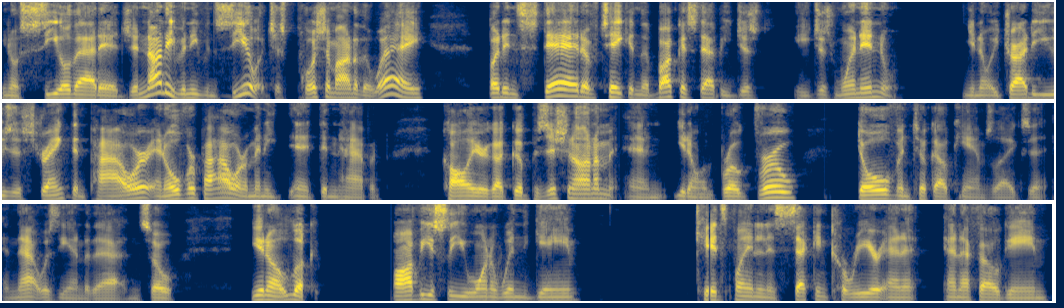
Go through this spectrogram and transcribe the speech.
you know, seal that edge, and not even even seal it, just push him out of the way. But instead of taking the bucket step, he just he just went into him. You know, he tried to use his strength and power and overpower him, and, he, and it didn't happen. Collier got good position on him, and you know, and broke through dove and took out Cam's legs, and that was the end of that. And so, you know, look, obviously you want to win the game. Kid's playing in his second career NFL game.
